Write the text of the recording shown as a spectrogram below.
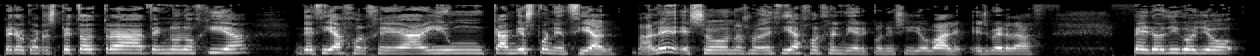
pero con respecto a otra tecnología, decía Jorge, hay un cambio exponencial, ¿vale? Eso nos lo decía Jorge el miércoles y yo, vale, es verdad. Pero digo yo,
